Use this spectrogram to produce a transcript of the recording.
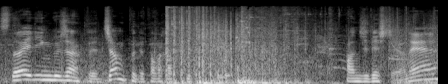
スライディングじゃなくてジャンプで戦っていくっていう感じでしたよね。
